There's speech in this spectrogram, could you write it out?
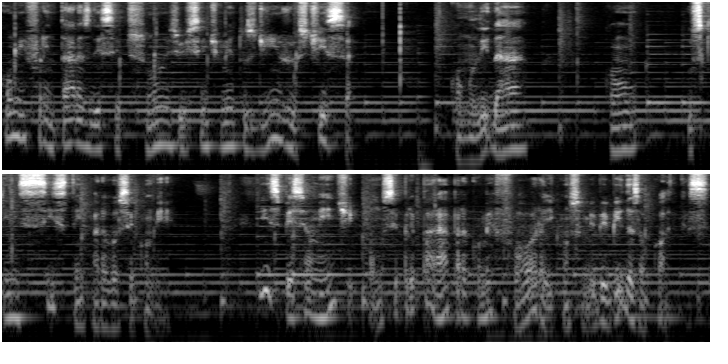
como enfrentar as decepções e os sentimentos de injustiça, como lidar com os que insistem para você comer. E especialmente como se preparar para comer fora e consumir bebidas alcoólicas.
